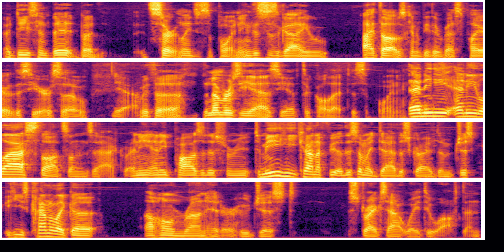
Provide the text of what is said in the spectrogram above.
a decent bit, but it's certainly disappointing. This is a guy who I thought was going to be their best player this year. So yeah. with uh, the numbers he has, you have to call that disappointing. Any any last thoughts on Zach? Any any positives from you? To me, he kind of feel this is how my dad described him. Just he's kind of like a a home run hitter who just strikes out way too often.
